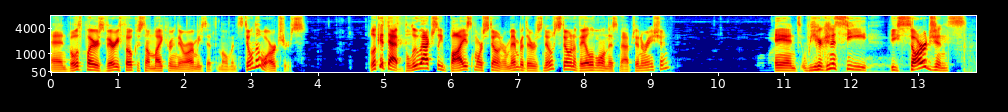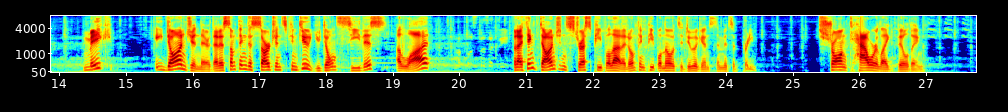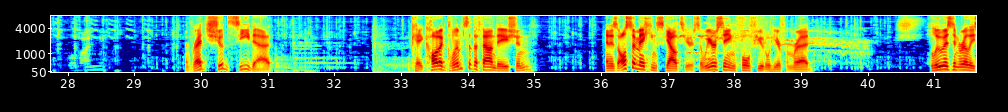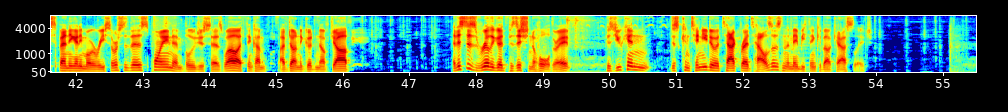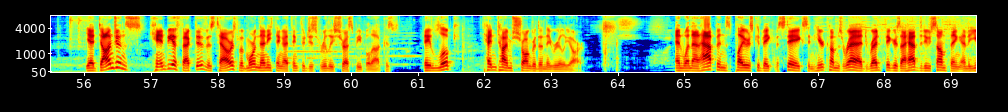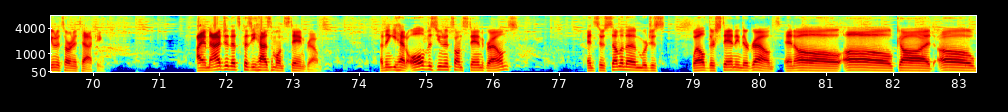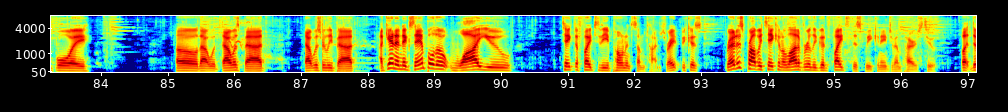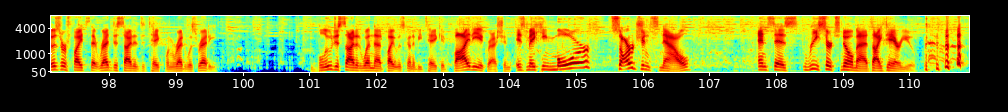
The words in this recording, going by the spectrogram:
And both players very focused on microing their armies at the moment. Still no archers. Look at that. Blue actually buys more stone. Remember, there's no stone available in this map generation. And we are going to see the sergeants make a donjon there. That is something the sergeants can do. You don't see this a lot. But I think donjons stress people out. I don't think people know what to do against them. It's a pretty strong tower-like building. Red should see that. Okay, caught a glimpse of the foundation. And is also making scouts here. So we are seeing full feudal here from red. Blue isn't really spending any more resources at this point, and blue just says, well, I think I'm I've done a good enough job. And this is a really good position to hold, right? Because you can just continue to attack red's houses and then maybe think about Castle Age. Yeah, dungeons can be effective as towers, but more than anything, I think they just really stress people out because they look 10 times stronger than they really are. And when that happens, players could make mistakes. And here comes Red. Red figures I have to do something, and the units aren't attacking. I imagine that's because he has them on stand grounds. I think he had all of his units on stand grounds. And so some of them were just, well, they're standing their grounds. And oh, oh, God. Oh, boy. Oh, that was that was bad. That was really bad. Again, an example of why you take the fight to the opponent sometimes, right? Because Red has probably taken a lot of really good fights this week in Age of Empires 2. But those were fights that Red decided to take when Red was ready. Blue decided when that fight was going to be taken by the aggression, is making more sergeants now, and says, research nomads, I dare you.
